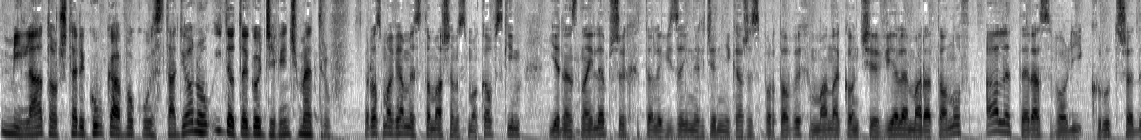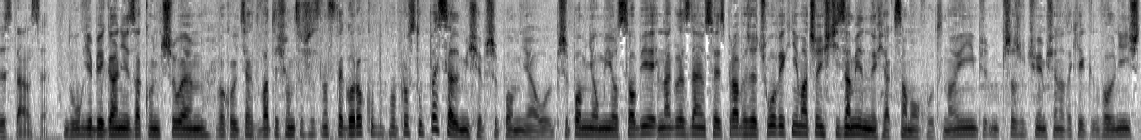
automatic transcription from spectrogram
Mila to cztery kółka wokół stadionu i do tego 9 metrów. Rozmawiamy z Tomaszem Smokowskim, jeden z najlepszych telewizyjnych dziennikarzy sportowych, ma na koncie wiele maratonów, ale teraz woli krótsze dystanse. Długie bieganie zakończyłem w okolicach 2016 roku, bo po prostu PESEL mi się przypomniał. Przypomniał mi o sobie. Nagle zdałem sobie sprawę, że człowiek nie ma części zamiennych jak samochód. No i przerzuciłem się na takie wolniejsze,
